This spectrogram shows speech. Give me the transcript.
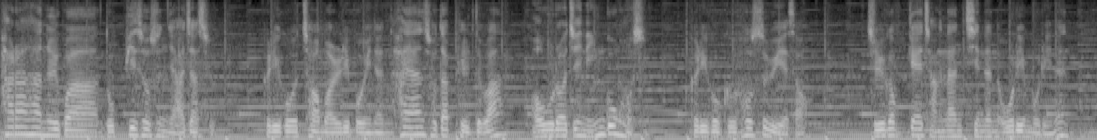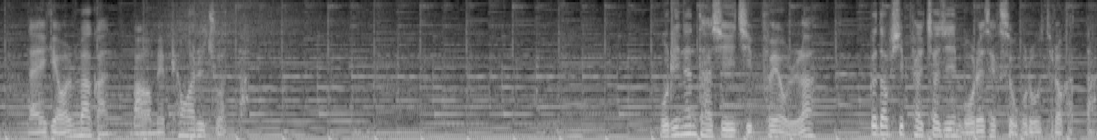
파란 하늘과 높이 솟은 야자수, 그리고 저 멀리 보이는 하얀 소다필드와 어우러진 인공호수, 그리고 그 호수 위에서 즐겁게 장난치는 오리무리는 나에게 얼마간 마음의 평화를 주었다. 우리는 다시 지프에 올라 끝없이 펼쳐진 모래색 속으로 들어갔다.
